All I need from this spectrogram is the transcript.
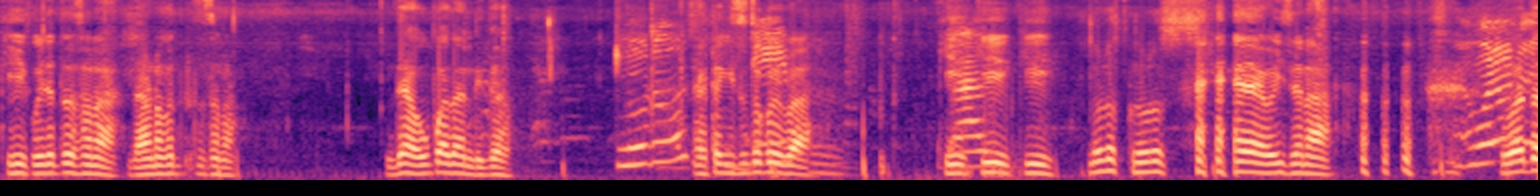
কি কই যেতেছ না? ধারণা করতেছ না? দেহ উপাদান দি দেহ। নুডলস একটা কিছু তো কইবা। কি কি কি? নুডলস নুডলস। হইছে না। ও তো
